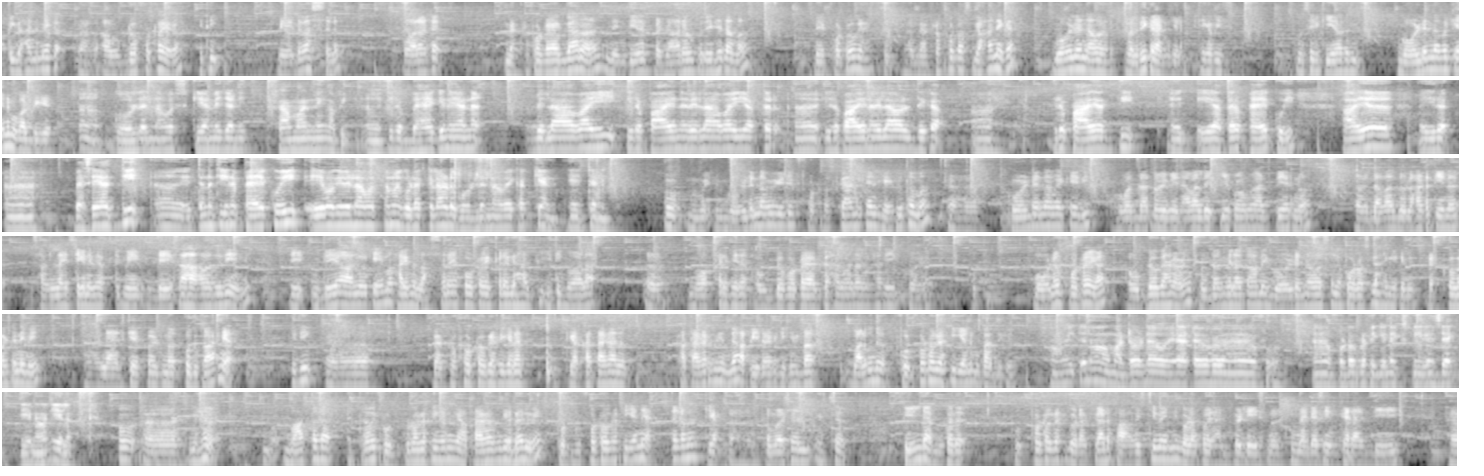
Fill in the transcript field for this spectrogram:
අපි ගහන්න මේක අවුඩ්ඩෝ ෆොටෝ එක. ඉතින් මේ දවස්සල ඔයාලට මැක්‍ර ෆොටයක් ගාන දෙ තියෙන ප්‍රධාන උපදේශ තම මේ ෆොටෝ මැක්‍ර ෆොටෝස් ගහන එක ගෝල්ඩ නව වලදි කරන්න කියලා. ටික පි පුසිරි කියනද ගෝල්ඩ නව කියන මොකක්දිග ගෝල්ඩ නවස් කියන්නේ ජනි සාමාන්‍යෙන් අපි ඉර බැහැගෙන යන වෙලාවයි ඉර පායන වෙලාවයි අත්තර ඉර පායන වෙලාවල් දෙක ඉර පායද්දි ඒ අතර පැයකුයි අය ඉර බැසේ අද්දි එතන තියෙන පැයකුයි ඒවගේ වෙලාවත්තම ගොඩක් කලාට ගොල්ඩ නව එකක් කියන්න. එච්චනිත් ගෝල්ඩ නවඩ ෆොටස් ගානකැන් හේතු තම ගෝල්ඩ නවකෙදී හොමත් දත්ව වෙනවල් දෙකිය පොමත් තේරනවා. දවල් දොළහට තියෙන සල්ලයිට් එකන අප මේ උදේ සහවස තියන්නේ. ඒ උදේ ආලෝකෙම හරිම ලස්සනය ෆොටෝ එකට ගහද ඉතින් වාලා මොක්හර වෙන අවුඩ්ඩ ෆොටයක් ගහනවන හරි කොය මෝන ෆොට එකක් අවුඩ්ඩෝ ගහන හොඳම් වෙලාකාම ගෝල්ඩ නවසල ෆොටස් ගහක රැක්කෝවට නෙමේ ලෑන්ස්කේපට නොත් පොදු කාරණය ඉතින් බැක්්‍ර ෆොටෝග්‍රෆි ගැන ටිය කතා කල කතාකරද අපිට ගිහිම් බලමුද ෆොට් ෆොටෝග්‍රි ගන්න පදික හිතනවා මට වඩා ඔයාට ෆොටෝග්‍රෆි ගෙන එක්ස්පිරෙන්සියක් තියෙනවා කියලා. මෙහම. මාතද ඇතම ෆුට ෆොටෝග්‍රි ගන අතාගරග බැලුවේ. ෆුට් ෆොටෝග්‍රි ගන ඇතටම කමර්ශල් එච් ෆිල්ඩ මොකද ෆොටෝග්‍රි ගොඩක්ලාට පාවිච්චි වෙන්න ගොඩක් ඩටේස්ම මැගසින් කරද්දී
